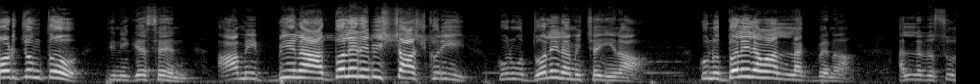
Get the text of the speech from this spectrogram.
পর্যন্ত তিনি গেছেন। আমি বিনা দলিলে বিশ্বাস করি, কোনো দলিল আমি চাই না। কোনো দলিল আমার লাগবে না। আল্লাহ রসুল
